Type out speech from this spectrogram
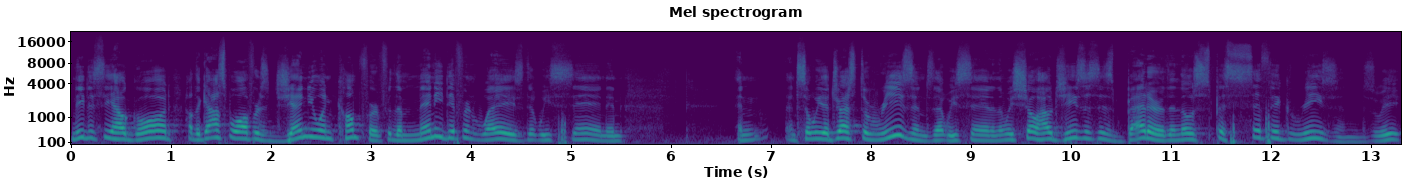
need to see how God, how the gospel offers genuine comfort for the many different ways that we sin and and and so we address the reasons that we sin, and then we show how Jesus is better than those specific reasons. We,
